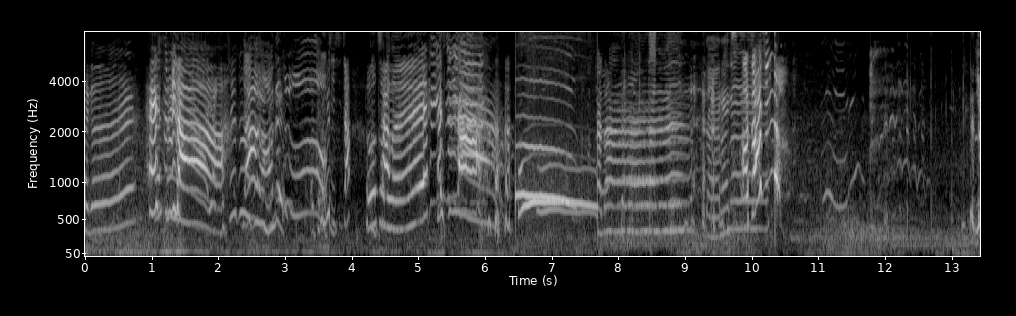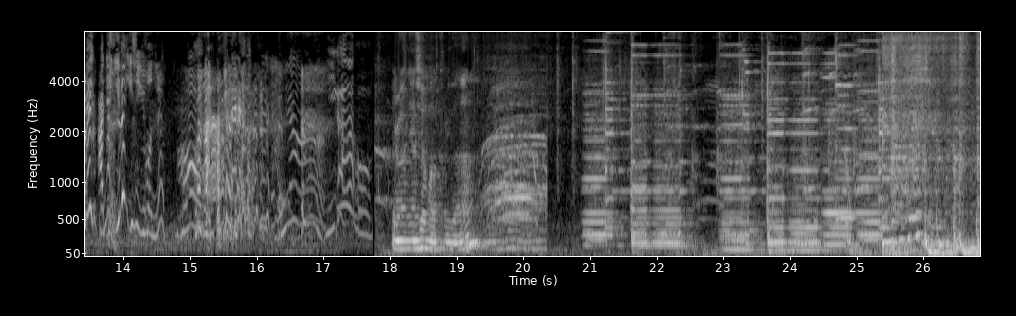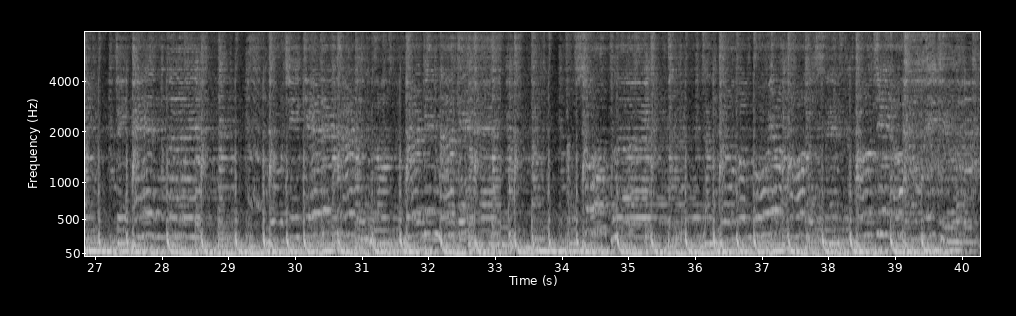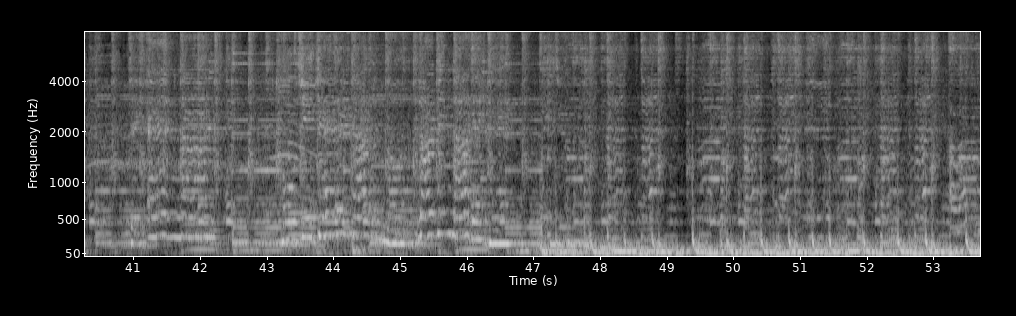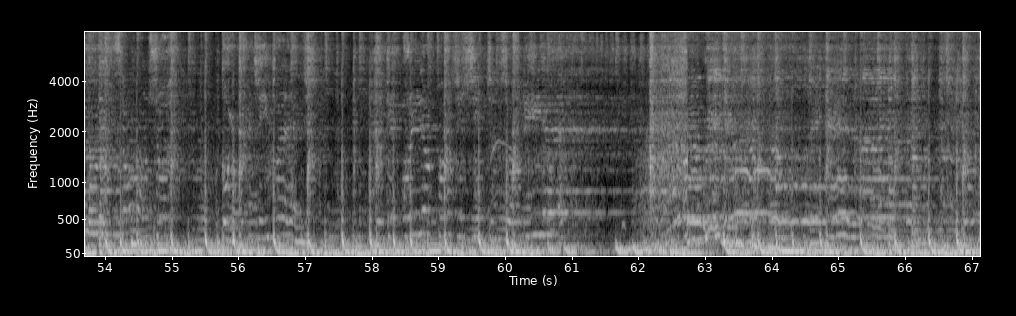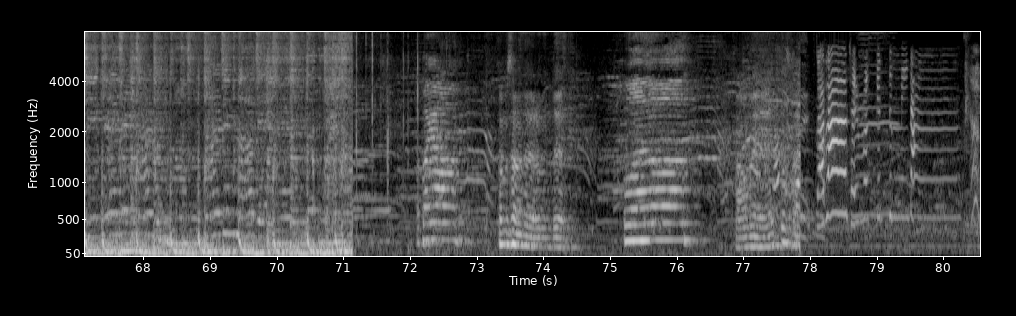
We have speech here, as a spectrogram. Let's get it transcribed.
도착을 했습니다. 야, 안 해줘. 시작. 도착을 했습니다. 짜잔. 아, 짜증나. 200, 아니야, 222번이래. 아니야. 네가 더. 여러분 안녕하세요 마크입니다.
